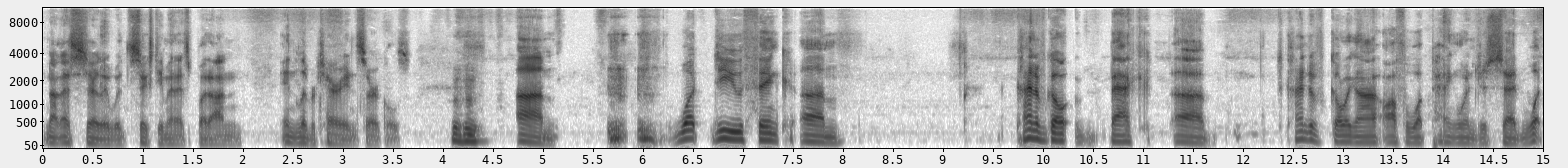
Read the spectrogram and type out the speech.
not necessarily with 60 Minutes, but on in libertarian circles. Mhm. Um, what do you think? Um, kind of go back, uh, kind of going on off of what Penguin just said. What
